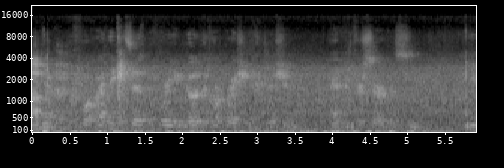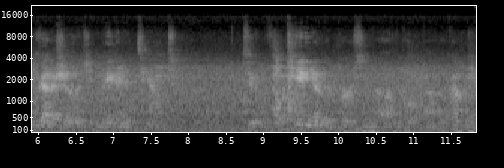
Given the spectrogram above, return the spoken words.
uh, but before, I think it says before you can go to the corporation commission and for service, you've got to show that you've made an attempt to, for any other person of the, uh, the company.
